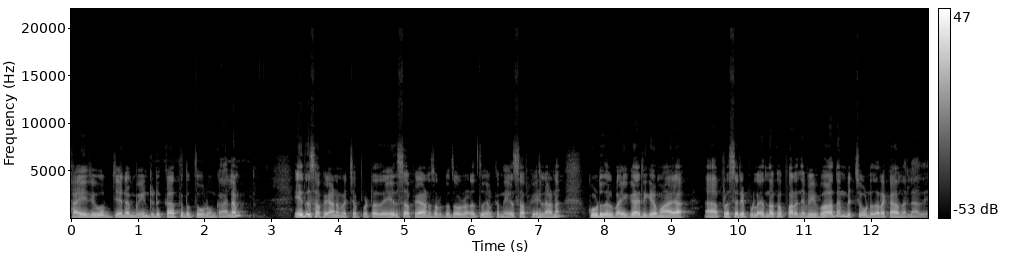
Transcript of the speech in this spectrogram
ധൈര്യവും ജനം വീണ്ടെടുക്കാത്തിടത്തോളം കാലം ഏത് സഭയാണ് മെച്ചപ്പെട്ടത്? ഏത് സഭയാണ് സ്വർഗത്തോട് അടുത്ത് നിൽക്കുന്നത്? ഏത് സഭയിലാണ് കൂടുതൽ വൈകാരികമായ പ്രസരിപ്പുള്ള എന്നൊക്കെ പറഞ്ഞ് വിവാദം വെച്ചുകൊണ്ട് നടക്കാമെന്നല്ലാതെ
